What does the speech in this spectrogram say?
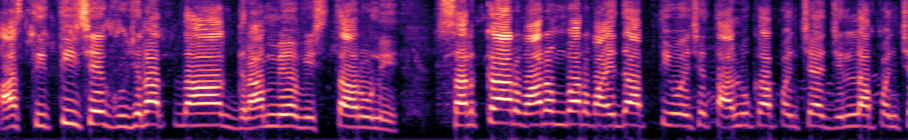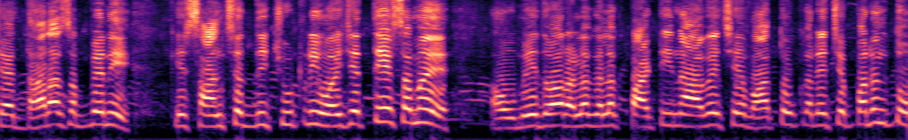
આ સ્થિતિ છે ગુજરાતના ગ્રામ્ય વિસ્તારોની. સરકાર વારંવાર વાયદા આપતી હોય છે, તાલુકા પંચાયત, જિલ્લા પંચાયત, ધારાસભ્યની કે સાંસદની ચૂંટણી હોય છે. તે સમયે આ ઉમેદવાર અલગ અલગ પાર્ટીના આવે છે, વાતો કરે છે, પરંતુ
